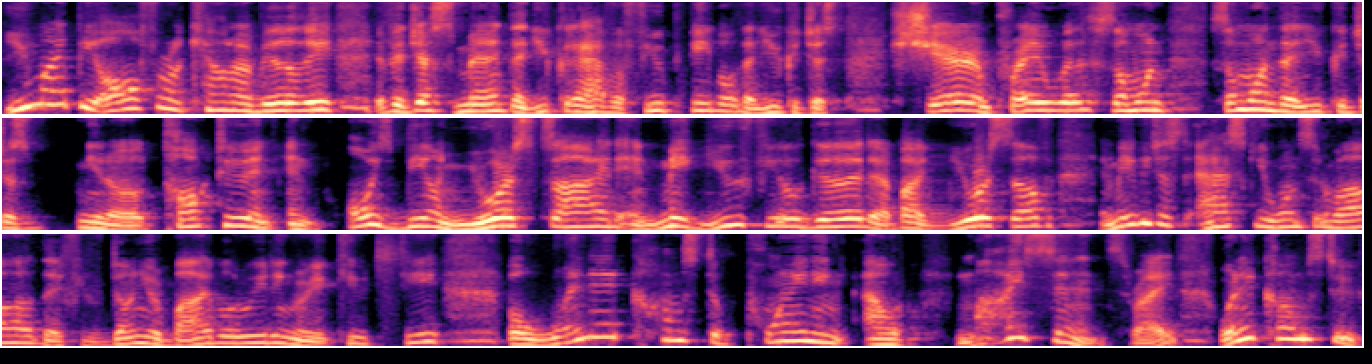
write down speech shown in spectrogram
you might be all for accountability if it just meant that you could have a few people that you could just share and pray with someone someone that you could just you know talk to and, and always be on your side and make you feel good about yourself and maybe just ask you once in a while if you've done your bible reading or your qt but when it comes to pointing out my sins right when it comes to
